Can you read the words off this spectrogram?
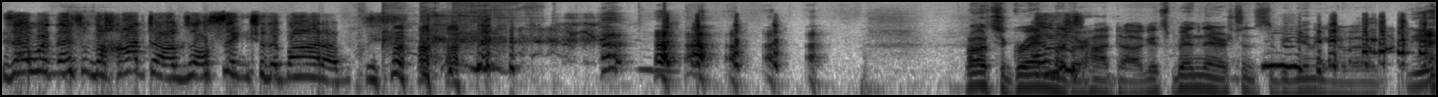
Is that where that's when the hot dogs all sink to the bottom? Oh, it's a grandmother hot dog. It's been there since the beginning of it. Yeah,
